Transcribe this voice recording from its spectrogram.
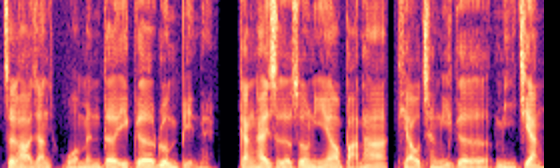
这好像我们的一个润饼呢，刚开始的时候你要把它调成一个米浆，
